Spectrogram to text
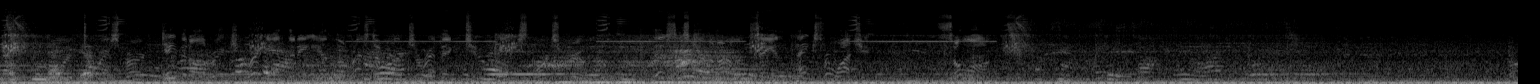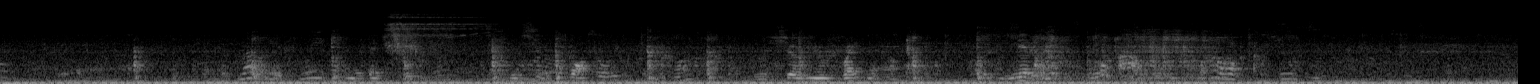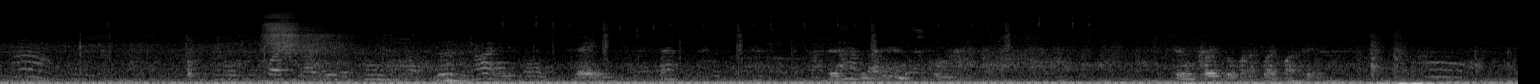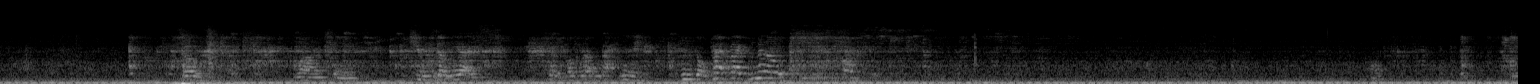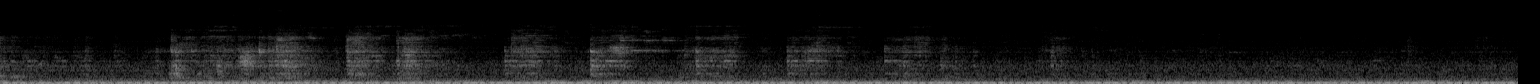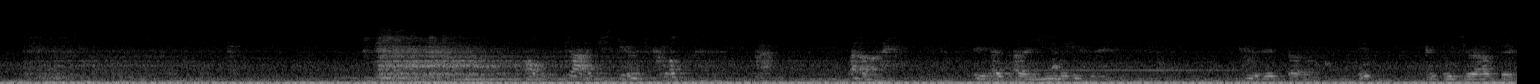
David Aldridge, Greg Anthony, and the rest of our terrific 2K Sports crew. This is Kevin Harlan saying thanks for watching. So long. We'll show you right now. This is the dance floor. Feeling curved when I flag my pants. So, line change. Shoes on the ice. In. Pat back to the middle. country has, are you looking? Because it, uh, it completes your outfit.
